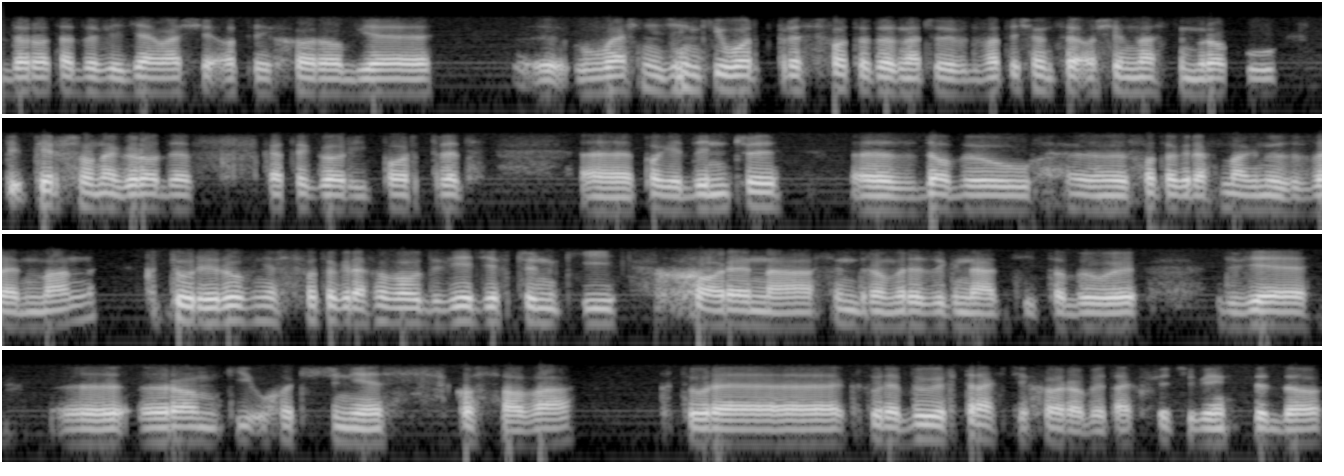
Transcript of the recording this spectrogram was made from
Dorota dowiedziała się o tej chorobie właśnie dzięki WordPress Photo, to znaczy w 2018 roku pierwszą nagrodę w kategorii portret pojedynczy zdobył fotograf Magnus Wenman, który również sfotografował dwie dziewczynki chore na syndrom rezygnacji. To były dwie y, Romki uchodźczynie z Kosowa, które, które były w trakcie choroby, tak w przeciwieństwie do,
